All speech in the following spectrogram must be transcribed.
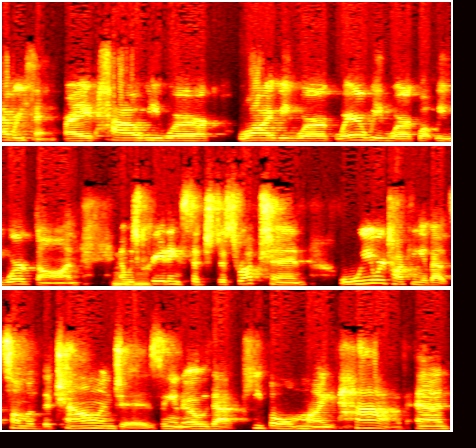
everything, right? How we work, why we work, where we work, what we worked on, mm-hmm. and was mm-hmm. creating such disruption. We were talking about some of the challenges, you know, that people might have. And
